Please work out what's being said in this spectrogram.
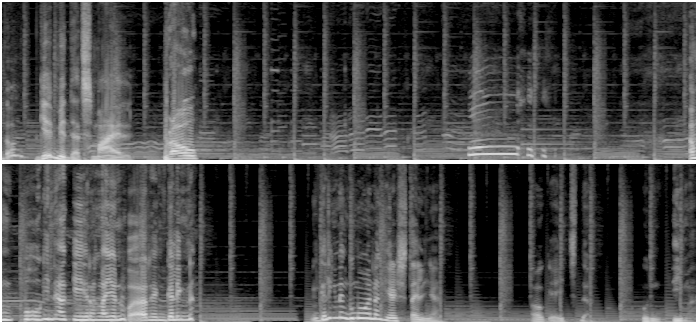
Don't give me that smile, bro. Oh. Ang pogi na Akira ngayon, pare. Galing na. Galing nang gumawa ng hairstyle niya. Okay, it's the Kundiman.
